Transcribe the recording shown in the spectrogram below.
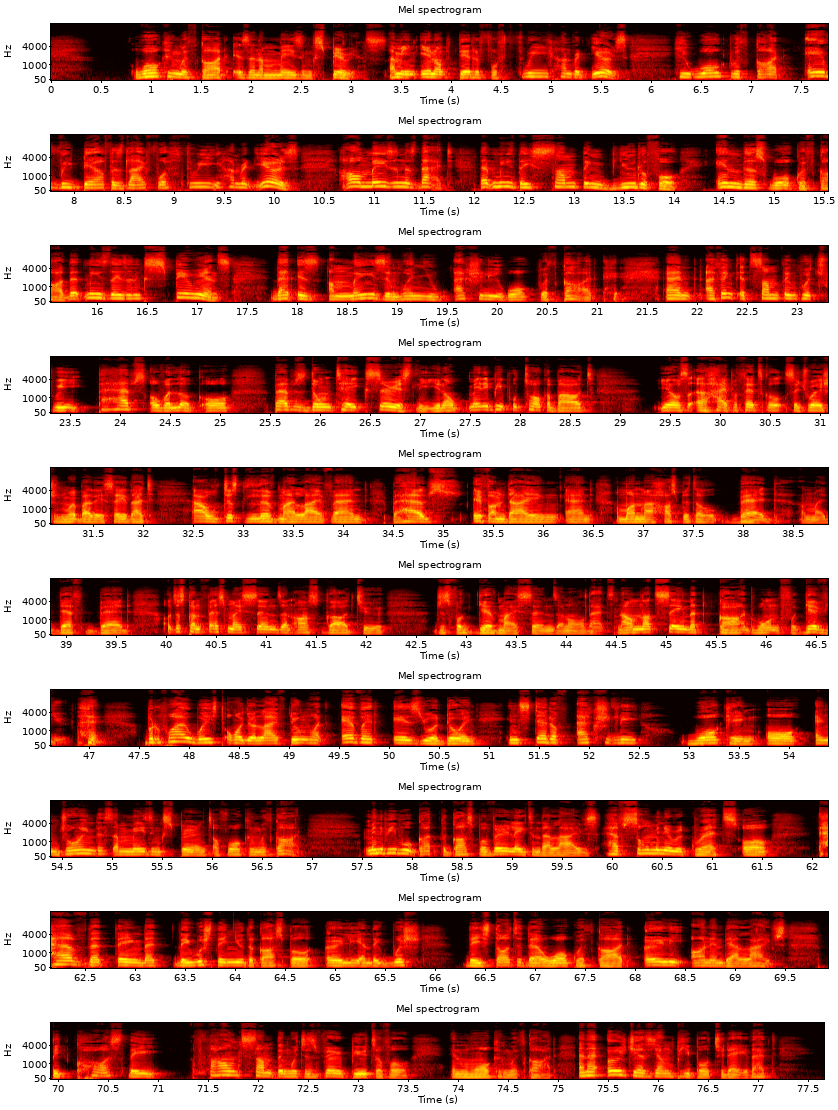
walking with God is an amazing experience. I mean, Enoch did it for 300 years. He walked with God every day of his life for 300 years. How amazing is that? That means there's something beautiful in this walk with God. That means there's an experience that is amazing when you actually walk with God. And I think it's something which we perhaps overlook or perhaps don't take seriously. You know, many people talk about, you know, a hypothetical situation whereby they say that I'll just live my life and perhaps if I'm dying and I'm on my hospital bed, on my deathbed, I'll just confess my sins and ask God to just forgive my sins and all that. Now I'm not saying that God won't forgive you. but why waste all your life doing whatever it is you are doing instead of actually walking or enjoying this amazing experience of walking with God. Many people got the gospel very late in their lives, have so many regrets or have that thing that they wish they knew the gospel early and they wish they started their walk with God early on in their lives because they found something which is very beautiful in walking with God. And I urge you as young people today that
